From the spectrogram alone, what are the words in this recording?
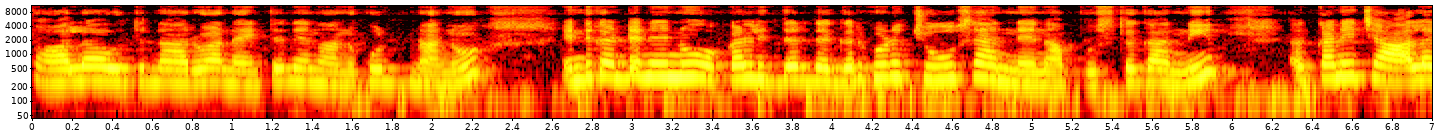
ఫాలో అవుతున్నారు అని అయితే నేను అనుకుంటున్నాను. ఎందుకంటే నేను ఒకళ్ళిద్దరి దగ్గర కూడా చూశాను నేను ఆ పుస్తకాన్ని. కానీ చాలా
